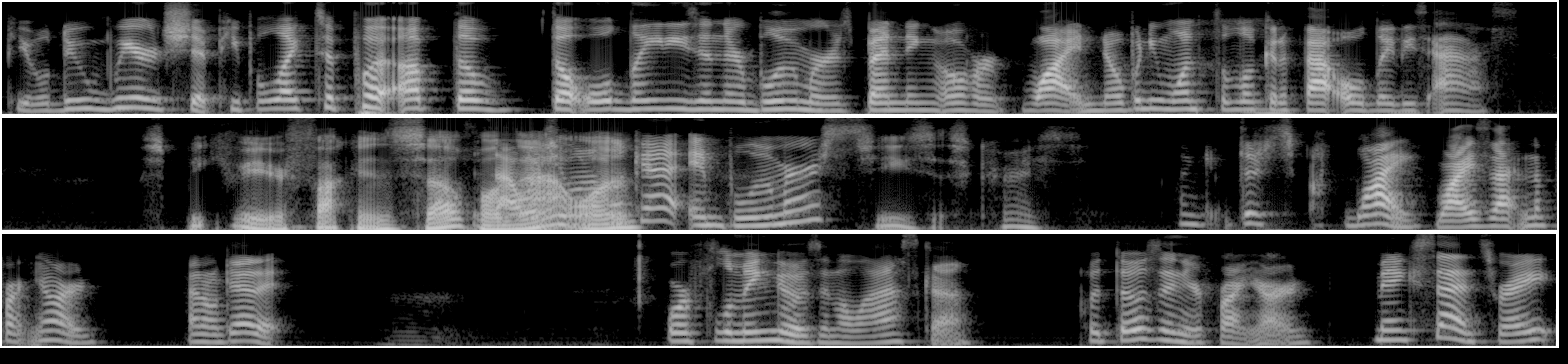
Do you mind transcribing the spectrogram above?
People do weird shit. People like to put up the the old ladies in their bloomers bending over. Why? Nobody wants to look at a fat old lady's ass. Speak for your fucking self Is on that, that, what you one. look at in bloomers? Jesus Christ. Like, there's why? Why is that in the front yard? I don't get it. Or flamingos in Alaska. Put those in your front yard. Makes sense, right?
